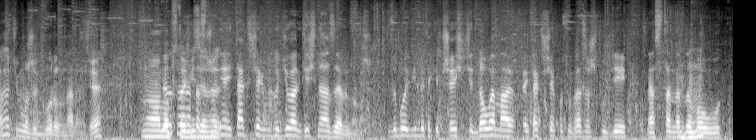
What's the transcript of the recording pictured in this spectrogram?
A chodźmy może górą na razie. No, bo Tylko tutaj ta widzę, że studnia i tak czy jak wychodziła gdzieś na zewnątrz. To było niby takie przejście dołem, ale i tak czy jak po prostu wracasz później na standardową Mhm.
